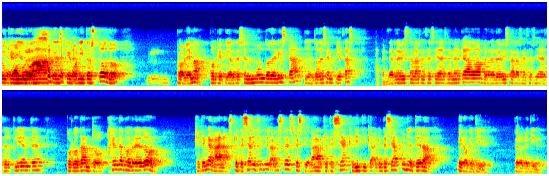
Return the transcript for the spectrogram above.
¡ay, Qué qué bien lo eres". haces, qué bonito es todo! mm, Problema, porque pierdes el mundo de vista y entonces empiezas a perder de vista las necesidades de mercado, a perder de vista las necesidades del cliente. Por lo tanto, gente a tu alrededor que tenga ganas, que te sea difícil a veces gestionar, que te sea crítica, que te sea puñetera, pero que tire, pero que tire.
